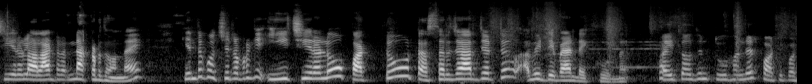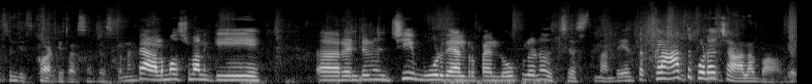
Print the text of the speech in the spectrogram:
చీరలు అలాంటివన్నీ అక్కడది ఉన్నాయి. కిందకు వచ్చేటప్పటికి ఈ చీరలు పట్టు టస్సర్ జార్జెట్ అవి డిమాండ్ ఎక్కువ ఉన్నాయి. Five thousand two hundred forty percent discount forty percent discount అంటే ఆల్మోస్ట్ మనకి రెండు నుంచి మూడు వేల రూపాయల లోపులోనే వచ్చేస్తుందండి. ఎంత క్లాత్ కూడా చాలా బాగుంది.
